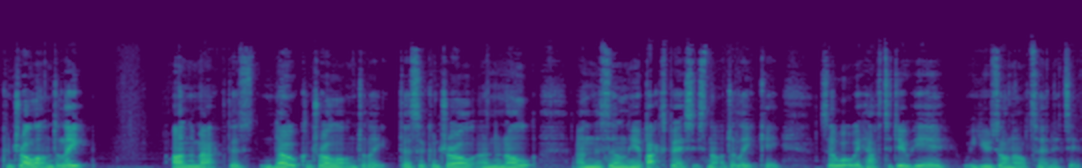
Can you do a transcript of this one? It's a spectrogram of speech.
Control Alt and Delete on the Mac, there's no Control Alt and Delete. There's a Control and an Alt, and there's only a backspace. It's not a delete key. So what we have to do here, we use an alternative.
